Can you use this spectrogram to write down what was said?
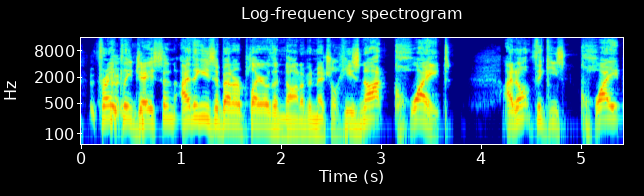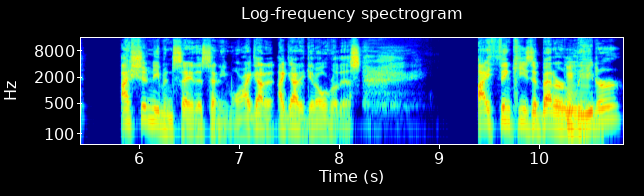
frankly, Jason, I think he's a better player than Donovan Mitchell. He's not quite. I don't think he's quite. I shouldn't even say this anymore. I got to. I got to get over this. I think he's a better mm-hmm. leader.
